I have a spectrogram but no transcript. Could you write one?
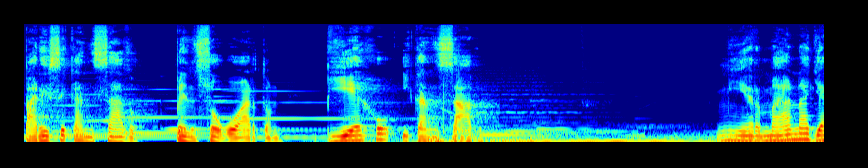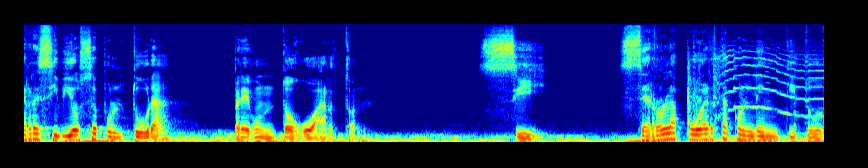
Parece cansado, pensó Wharton, viejo y cansado. ¿Mi hermana ya recibió sepultura? preguntó Wharton. Sí. Cerró la puerta con lentitud,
